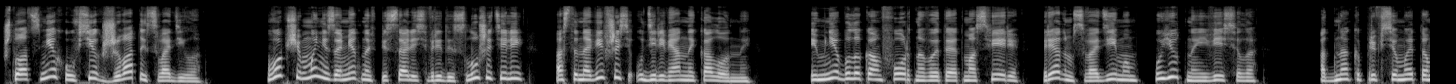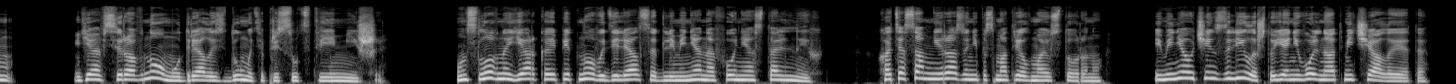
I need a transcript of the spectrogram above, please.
что от смеха у всех животы сводило. В общем, мы незаметно вписались в ряды слушателей, остановившись у деревянной колонны. И мне было комфортно в этой атмосфере, рядом с Вадимом, уютно и весело. Однако при всем этом я все равно умудрялась думать о присутствии Миши. Он словно яркое пятно выделялся для меня на фоне остальных, хотя сам ни разу не посмотрел в мою сторону. И меня очень злило, что я невольно отмечала это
